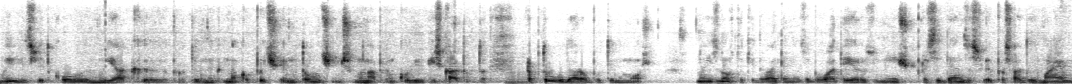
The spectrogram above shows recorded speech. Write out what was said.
ми відслідковуємо, як е, противник накопичує на тому чи іншому напрямку війська, тобто раптового удару бути не може. Ну і знов таки, давайте не забувати. Я розумію, що президент за своєю посадою має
